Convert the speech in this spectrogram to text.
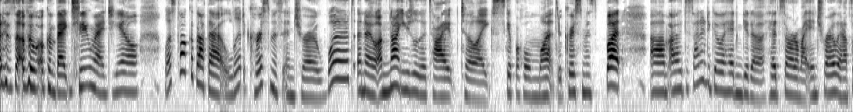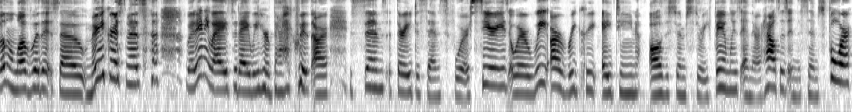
what is up and welcome back to my channel. Let's talk about that lit Christmas intro. What? I know I'm not usually the type to like skip a whole month or Christmas, but um, I decided to go ahead and get a head start on my intro and I'm feeling in love with it, so Merry Christmas! but anyway, today we are back with our Sims 3 to Sims 4 series where we are recreating all the Sims 3 families and their houses in the Sims 4.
